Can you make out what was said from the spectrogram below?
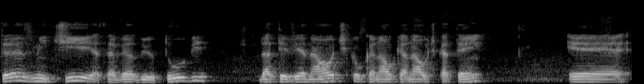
transmitir através do YouTube da TV Náutica, o canal que a Náutica tem, é,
